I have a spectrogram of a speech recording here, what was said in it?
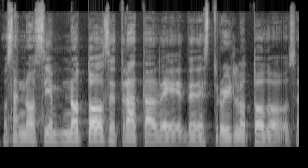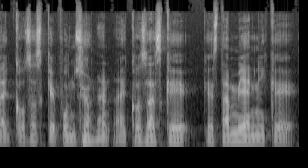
O sea, no, siempre, no todo se trata de, destruirlo todo, o sea, hay cosas que funcionan, hay cosas que, están bien y que,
